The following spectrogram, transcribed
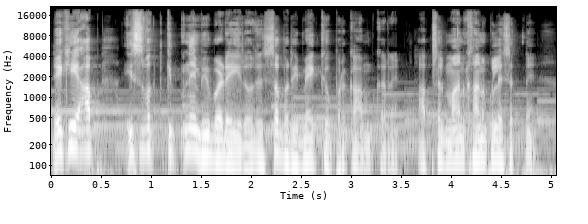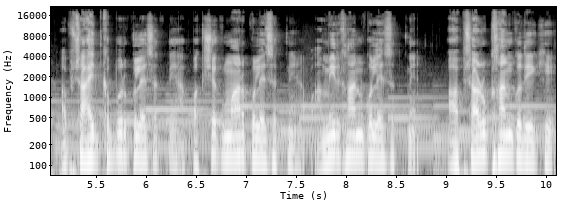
देखिए, आप इस वक्त कितने भी बड़े हीरो थे, सब रीमेक के ऊपर काम कर रहे हैं। आप सलमान खान को ले सकते हैं, आप शाहिद कपूर को ले सकते हैं, आप अक्षय कुमार को ले सकते हैं, आप आमिर खान को ले सकते हैं। आप शाहरुख खान को देखिए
